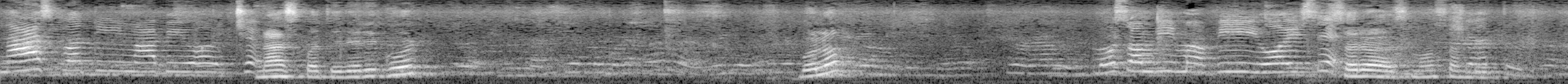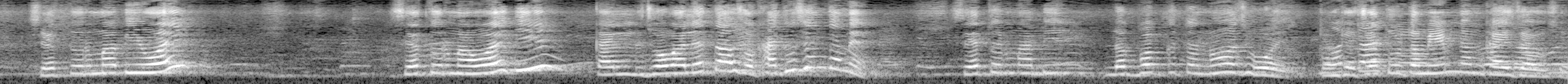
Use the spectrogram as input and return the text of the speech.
નાશપતિમાં બી હોય છે. નાશપતિ વેરી ગુડ બોલો. મોસંબીમાં બી હોય છે. સરસ મોસંબી. શેતુરમાં બી હોય? શેતુરમાં હોય બી? કાલ જોવા લેતા આવજો. ખાધું છે ને તમે? શેતુરમાં બી લગભગ તો ન જ હોય. કેમ કે સેતુર તમે એમને એમ ખાઈ જાઓ છો.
